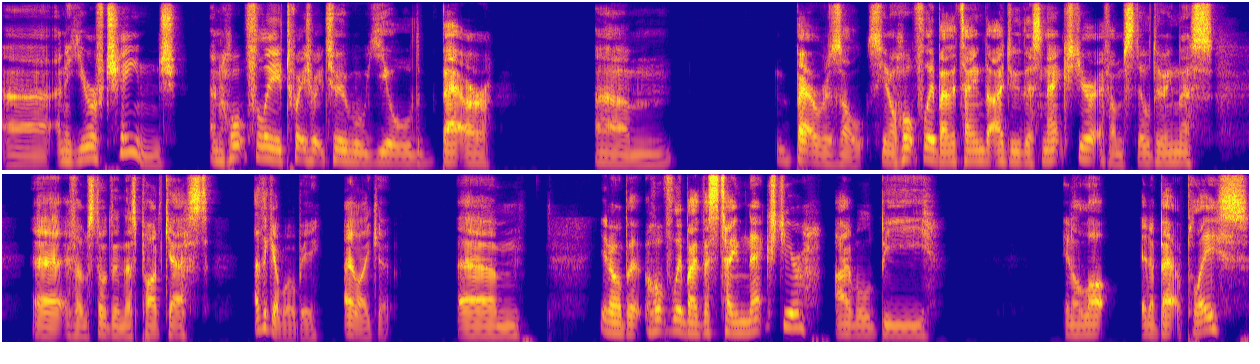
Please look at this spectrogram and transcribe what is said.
Uh, and a year of change. And hopefully 2022 will yield better um better results. You know, hopefully by the time that I do this next year, if I'm still doing this, uh, if I'm still doing this podcast, I think I will be. I like it. Um, you know, but hopefully by this time next year, I will be in a lot in a better place.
